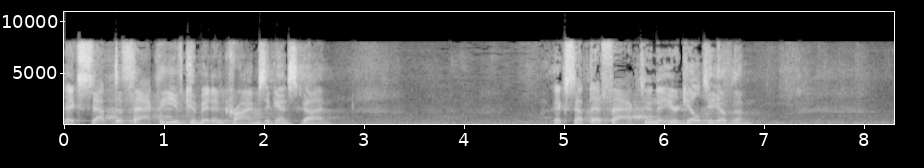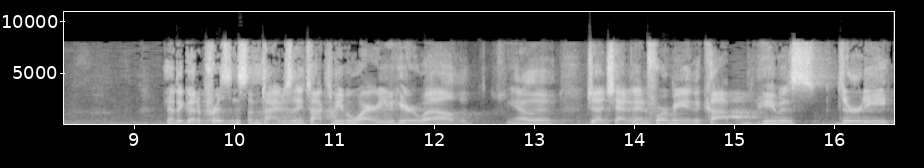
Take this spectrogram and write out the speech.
Accept the fact that you've committed crimes against God. Accept that fact and that you're guilty of them. You know, they go to prison sometimes and they talk to people, why are you here? Well, the, you know, the judge had it in for me, the cop, he was dirty.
